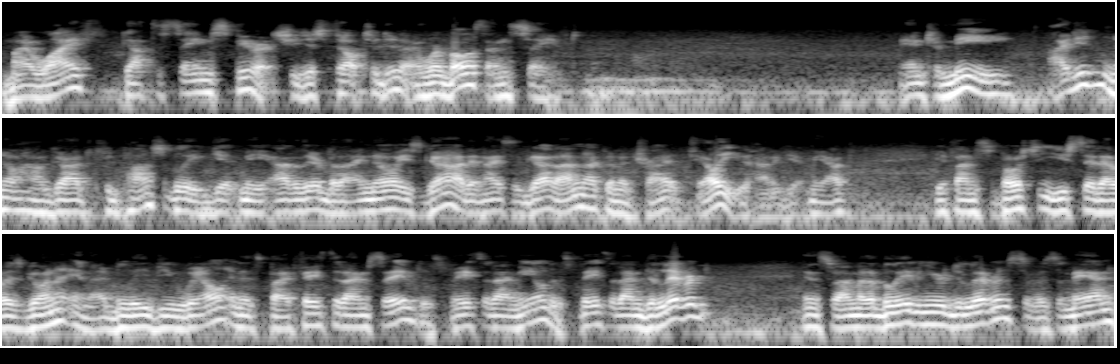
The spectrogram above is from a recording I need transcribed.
my wife got the same spirit. She just felt to do it. And we're both unsaved. And to me, I didn't know how God could possibly get me out of there, but I know He's God. And I said, God, I'm not going to try to tell you how to get me out. If I'm supposed to, you said I was going to, and I believe you will. And it's by faith that I'm saved. It's faith that I'm healed. It's faith that I'm delivered. And so I'm going to believe in your deliverance. There was a man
